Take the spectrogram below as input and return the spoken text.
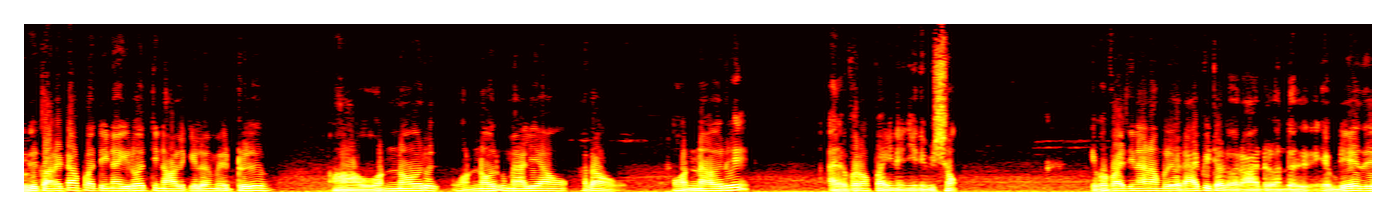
இது கரெக்டாக பார்த்தீங்கன்னா இருபத்தி நாலு கிலோமீட்ரு ஒன் ஹவர் ஒன் ஹவருக்கு மேலேயே ஆகும். அதான் ஒன் ஹவரு அதுக்கப்புறம் பதினஞ்சு நிமிஷம். இப்போ பார்த்தீங்கன்னா நம்மளுக்கு ரேபிட்டோவில் ஒரு ஆர்டர் வந்தது. எப்படியே இது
